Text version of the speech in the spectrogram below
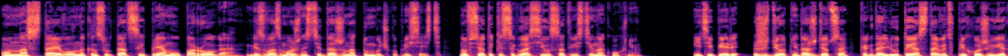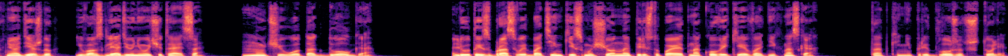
Он настаивал на консультации прямо у порога, без возможности даже на тумбочку присесть, но все-таки согласился отвезти на кухню. И теперь ждет не дождется, когда Лютый оставит в прихожей верхнюю одежду, и во взгляде у него читается «Ну чего так долго?» Лютый сбрасывает ботинки и смущенно переступает на коврике в одних носках. «Тапки не предложат, что ли?»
